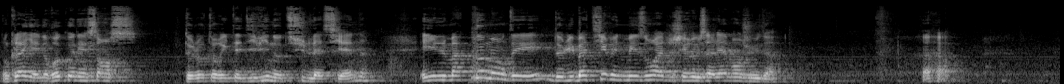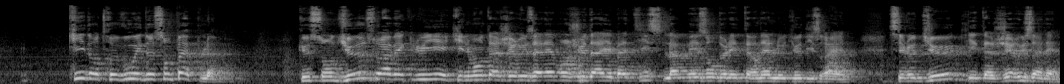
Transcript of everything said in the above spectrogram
Donc là, il y a une reconnaissance de l'autorité divine au-dessus de la sienne. Et il m'a commandé de lui bâtir une maison à Jérusalem en Juda. Qui d'entre vous est de son peuple? Que son Dieu soit avec lui et qu'il monte à Jérusalem en Juda et bâtisse la maison de l'Éternel, le Dieu d'Israël. C'est le Dieu qui est à Jérusalem.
